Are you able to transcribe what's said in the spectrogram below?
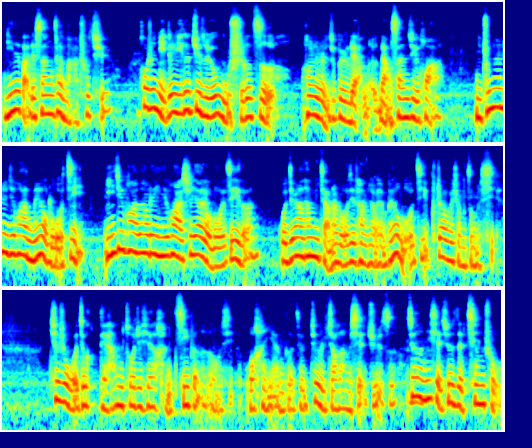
你得把这三个字拿出去。或者你这一个句子有五十个字，或者就比如两个两三句话，你中间那句话没有逻辑。一句话到另一句话是要有逻辑的，我就让他们讲这逻辑，他们就好像没有逻辑，不知道为什么这么写。就是我就给他们做这些很基本的东西，我很严格，就就是教他们写句子。就是你写句子得清楚，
